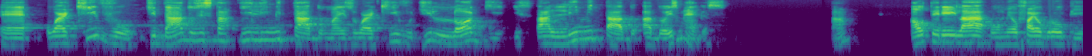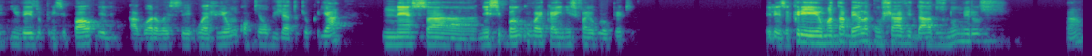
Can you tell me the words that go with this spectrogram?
é, o arquivo de dados está ilimitado, mas o arquivo de log está limitado a 2 megas. Tá? Alterei lá o meu file group em vez do principal, ele agora vai ser o FG1, qualquer objeto que eu criar, nessa, nesse banco vai cair nesse file group aqui. Beleza, criei uma tabela com chave, dados, números, tá?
